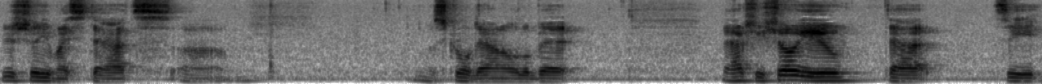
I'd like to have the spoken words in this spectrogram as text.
just show you my stats. Um, I'm going to scroll down a little bit and actually show you that, see,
